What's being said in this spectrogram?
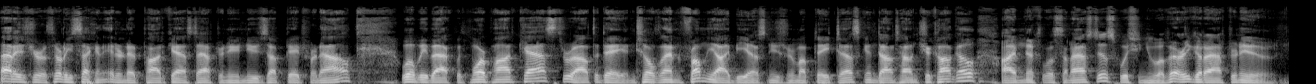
That is your 30 second Internet Podcast Afternoon News Update for now. We'll be back with more podcasts throughout the day. Until then, from the IBS Newsroom Update Desk in downtown Chicago, I'm Nicholas Anastas, wishing you a very good afternoon.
